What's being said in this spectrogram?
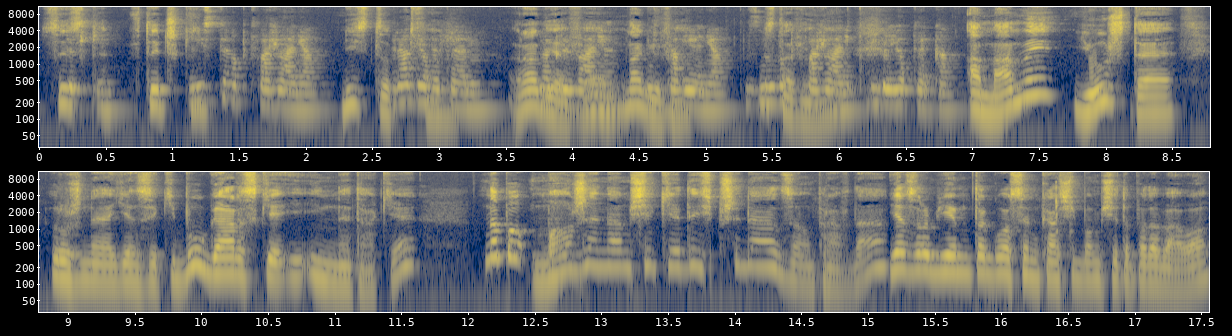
system, wtyczki, Listy odtwarzania. listy Radio odtwarzania. FM. Radio Nagrywanie. FM, nagrywanie. Znów odtwarzanie. Biblioteka. A mamy już te różne języki bułgarskie i inne takie. No bo może nam się kiedyś przydadzą, prawda? Ja zrobiłem to głosem Kasi, bo mi się to podobało.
